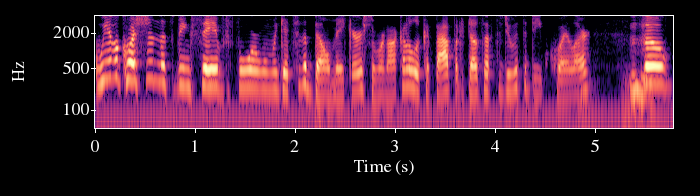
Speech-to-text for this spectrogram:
we have a question that's being saved for when we get to the bell maker, so we're not going to look at that, but it does have to do with the deep coiler. Mhm. So,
